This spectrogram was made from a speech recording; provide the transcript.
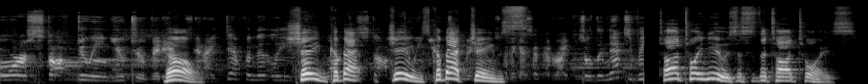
Or stop doing YouTube videos. No. And I definitely Shane, come back. James, come back. James. I think I said that right. So the next. Todd Toy News. This is the Todd Toys.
